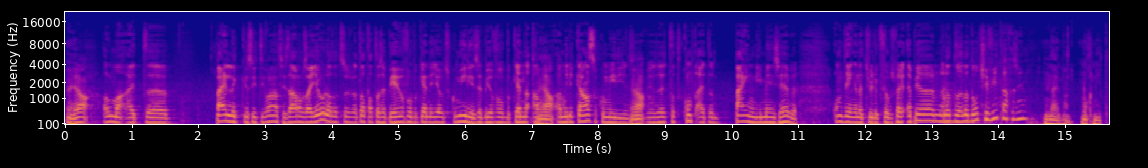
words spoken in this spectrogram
Ja, allemaal uit eh, pijnlijke situaties. Daarom zei Joda dat, dat, dat, dat heb je heel veel bekende Joodse comedians, heb je heel veel bekende Am- Ja. Amerikaanse comedians. Dat, dat komt uit de pijn die mensen hebben. Om dingen natuurlijk veel te bespreken. Heb je La Dolce Vita gezien? nee man, nog niet.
